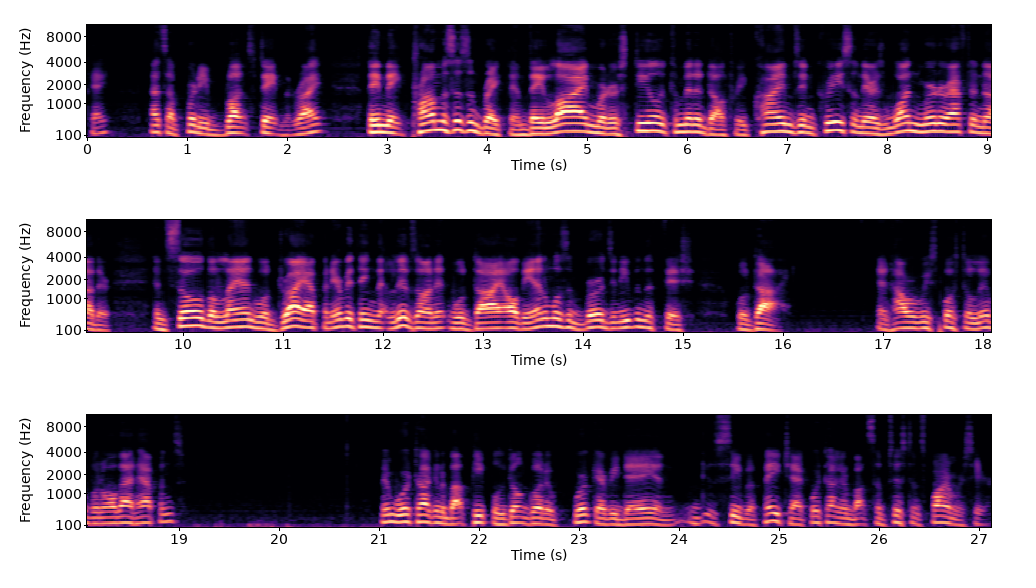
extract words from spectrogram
Okay? That's a pretty blunt statement, right? They make promises and break them. They lie, murder, steal, and commit adultery. Crimes increase, and there is one murder after another. And so the land will dry up, and everything that lives on it will die. All the animals and birds, and even the fish, will die. And how are we supposed to live when all that happens? Remember, we're talking about people who don't go to work every day and receive a paycheck. We're talking about subsistence farmers here.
